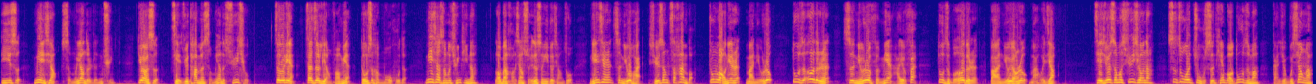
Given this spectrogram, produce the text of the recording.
第一是面向什么样的人群，第二是解决他们什么样的需求。这个店在这两方面都是很模糊的。面向什么群体呢？老板好像谁的生意都想做。年轻人吃牛排，学生吃汉堡，中老年人买牛肉，肚子饿的人吃牛肉粉面还有饭，肚子不饿的人把牛羊肉买回家。解决什么需求呢？是作为主食填饱肚子吗？感觉不像啊，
